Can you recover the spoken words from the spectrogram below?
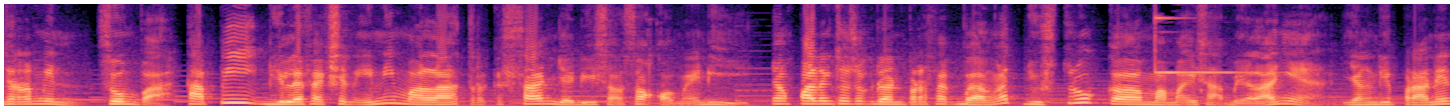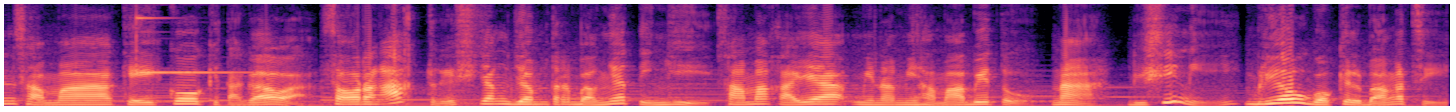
nyeremin, sumpah. Tapi di live action ini malah terkesan jadi sosok komedi. Yang paling cocok dan perfect banget justru ke Mama Isabellanya, yang diperanin sama Keiko Kitagawa. Seorang aktris yang jam terbangnya tinggi, sama kayak Minami Hamabe tuh. Nah, di sini, beliau gokil banget sih,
